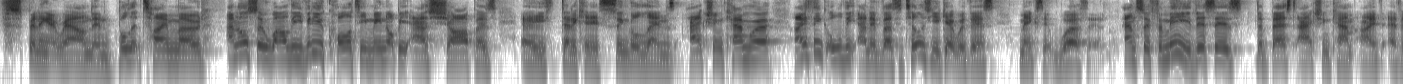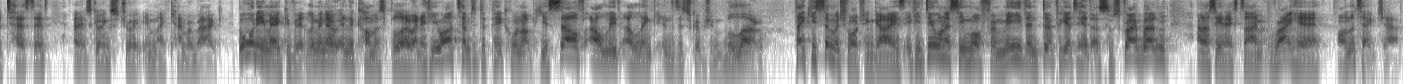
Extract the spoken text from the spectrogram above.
spinning it around in bullet time mode. And also, while the video quality may not be as sharp as a dedicated single lens action camera, I think all the added versatility you get with this makes it worth it. And so for me, this is the best action cam I've ever tested, and it's going straight in my camera bag. But what do you make of it? Let me know in the comments below, and if you are tempted to pick one up yourself, I'll leave a link in the description below. Thank you so much for watching, guys. If you do want to see more from me, then don't forget to hit that subscribe button, and I'll see you next time right here on the Tech Chap.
